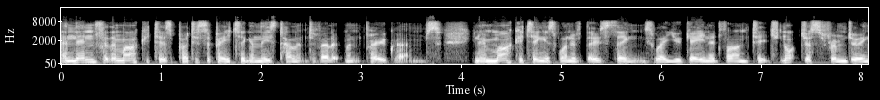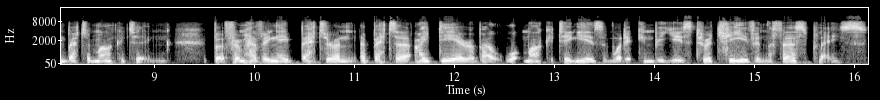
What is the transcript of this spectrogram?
And then for the marketers participating in these talent development programs, you know, marketing is one of those things where you gain advantage not just from doing better marketing, but from having a better and a better idea about what marketing is and what it can be used to achieve in the first place.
